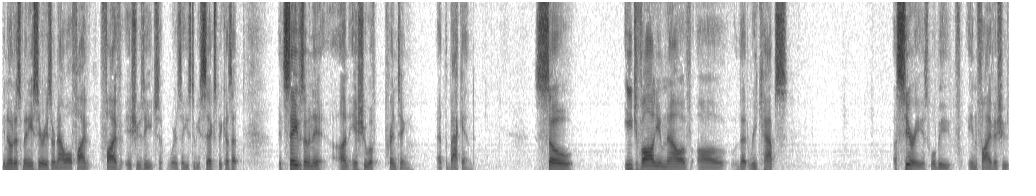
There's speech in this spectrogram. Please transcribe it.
You notice, many series are now all five, five issues each, whereas they used to be six, because that, it saves them an, an issue of printing at the back end. So each volume now of, of that recaps a series will be in five issue,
